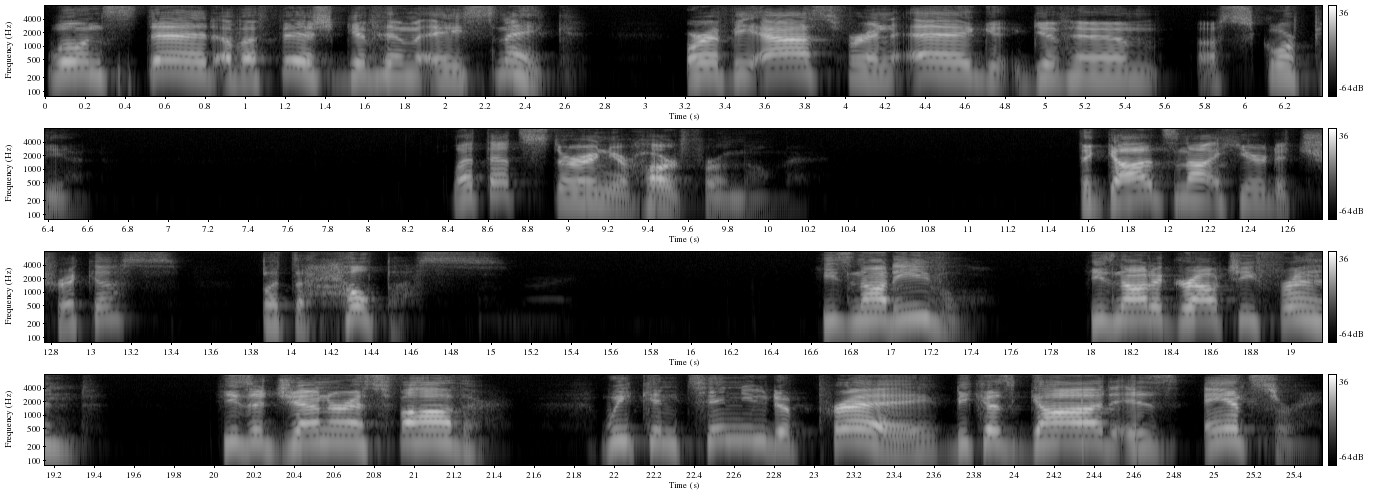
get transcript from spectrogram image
will instead of a fish give him a snake? Or if he asks for an egg, give him a scorpion? Let that stir in your heart for a moment. That God's not here to trick us, but to help us. He's not evil. He's not a grouchy friend. He's a generous father. We continue to pray because God is answering.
